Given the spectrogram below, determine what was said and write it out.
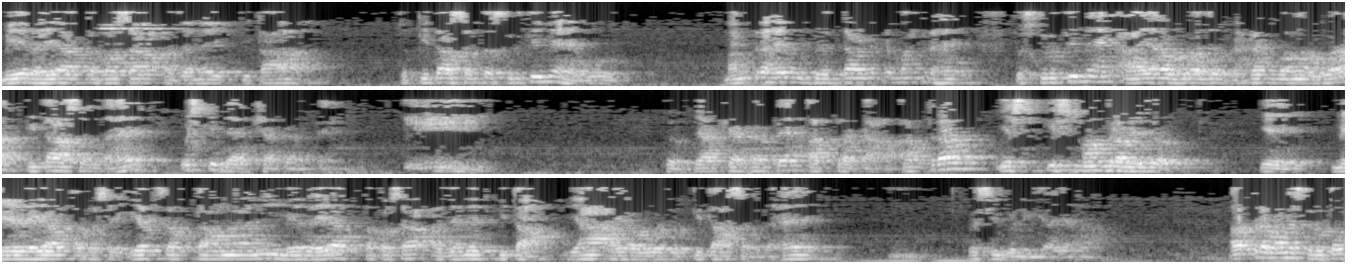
में रहया तपसा अजनय पिता। तो पिता शब्द श्रुति में है वो। मंत्र है वो वृद्धारण का मंत्र है। तो श्रुति में आया हुआ जो घटक बना हुआ पिता शब्द है उसकी व्याख्या करते हैं। तो व्याख्या करते हैं अत्र का। अत्र इस, इस मंत्र में जो ये मेधया तपस यद सप्तानी मेधया तपसा अजनित पिता। यहाँ आया हुआ जो पिता शब्द है उसी को लिया यहाँ। अत्र मैंने श्रुतों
